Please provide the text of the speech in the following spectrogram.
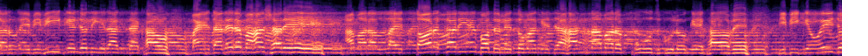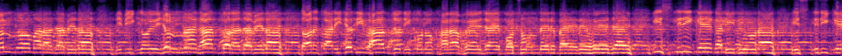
কারণে বিবিকে যদি রাগ দেখাও, ময়দানের মহাসারে, আমার আল্লাহ তরকারির বদলে তোমাকে জাহান্নামার পুজগুলোকে খাওয়াবে। বিবিকে ওই জন্য মারা যাবে না, বিবিকে ওই জন্য আঘাত করা যাবে না। তরকারি যদি, ভাত যদি কোনো খারাপ হয়ে যায়, পছন্দের বাইরে হয়ে যায়, স্ত্রীকে গালি দিও না, স্ত্রীকে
